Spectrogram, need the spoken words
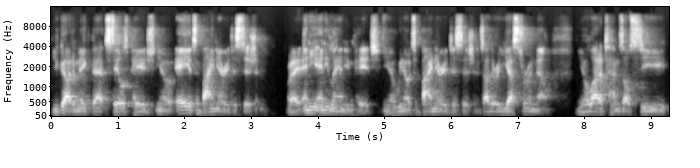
you got to make that sales page, you know, A, it's a binary decision, right? Any any landing page, you know, we know it's a binary decision. It's either a yes or a no. You know, a lot of times I'll see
